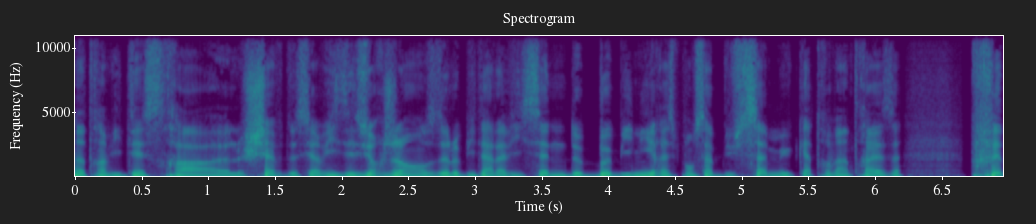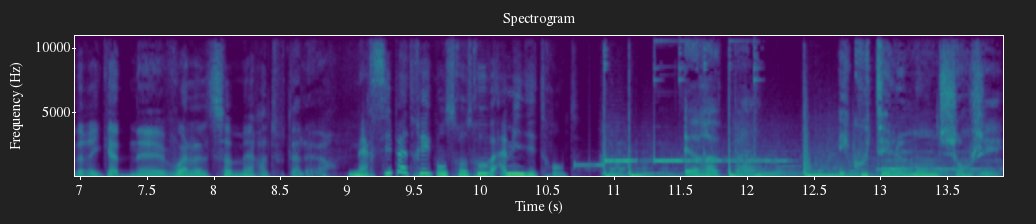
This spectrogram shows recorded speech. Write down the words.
Notre invité sera le chef de service des urgences de l'hôpital Avicenne de Bobigny, responsable du SAMU 93, Frédéric Adnet. Voilà le sommaire à tout à l'heure. Merci Patrick, on se retrouve à midi 30. Europe Écoutez le monde changer.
